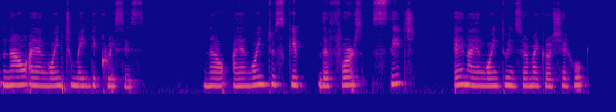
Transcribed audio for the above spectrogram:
now I am going to make decreases. Now I am going to skip the first stitch and I am going to insert my crochet hook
